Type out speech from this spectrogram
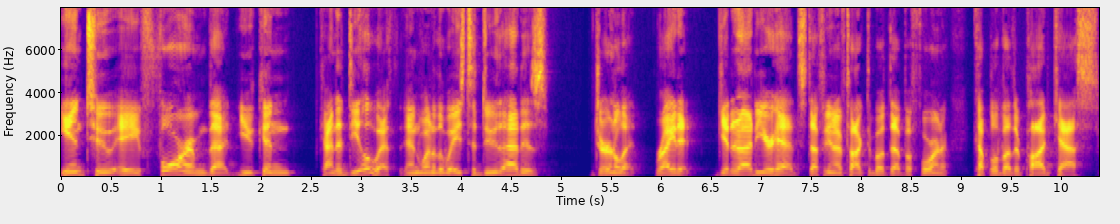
into a form that you can kind of deal with. And one of the ways to do that is journal it write it get it out of your head. Stephanie and i've talked about that before in a couple of other podcasts.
